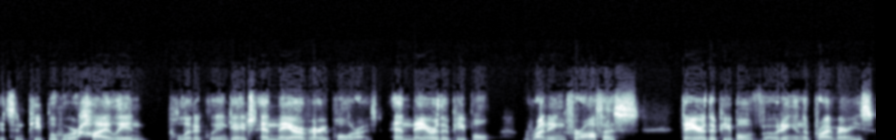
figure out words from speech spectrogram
It's in people who are highly and politically engaged, and they are very polarized. And they are the people running for office. They are the people voting in the primaries.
